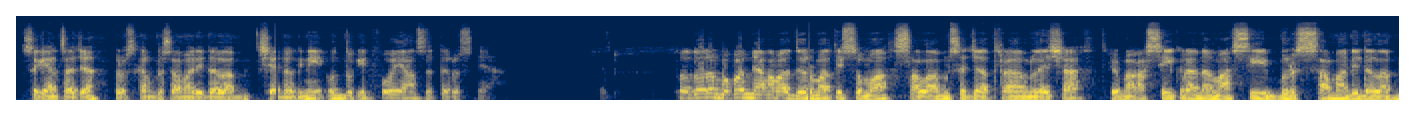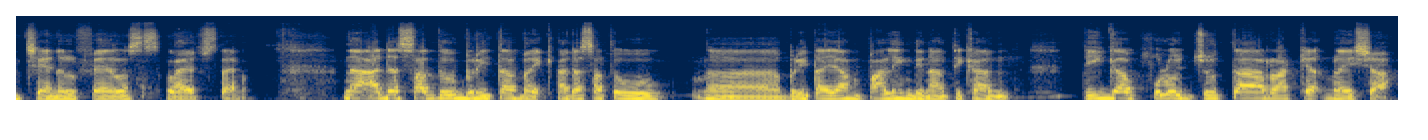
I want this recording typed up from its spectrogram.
Sekian saja, teruskan bersama di dalam channel ini untuk info yang seterusnya. Tonton Bapak yang amat dihormati semua, salam sejahtera Malaysia. Terima kasih karena masih bersama di dalam channel Fails Lifestyle. Nah, ada satu berita baik, ada satu uh, berita yang paling dinantikan 30 juta rakyat Malaysia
